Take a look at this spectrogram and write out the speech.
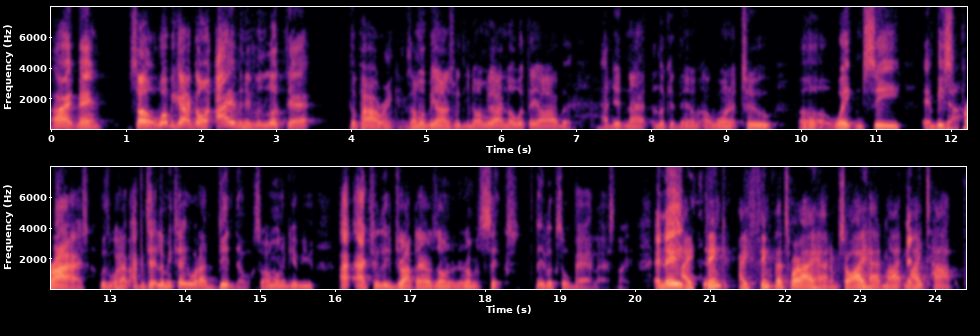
All right, man. So what we got going? I haven't even looked at the power rankings. I'm gonna be honest with you. Normally I know what they are, but I did not look at them. I wanted to uh wait and see and be yeah. surprised with what happened. I can tell let me tell you what I did though. So I'm gonna give you I actually dropped Arizona to number six. They looked so bad last night. And they I think I think that's where I had them. So I had my my top.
